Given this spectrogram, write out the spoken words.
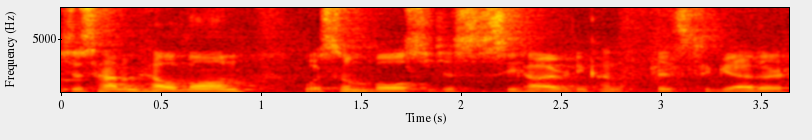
Just had them held on with some bolts just to see how everything kind of fits together.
